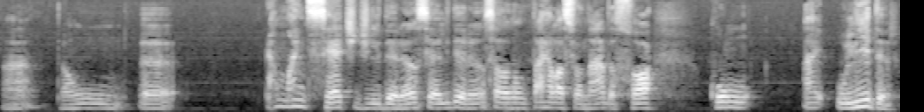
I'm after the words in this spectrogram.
Tá? Então, uh, é um mindset de liderança e a liderança ela não está relacionada só com a, o líder.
